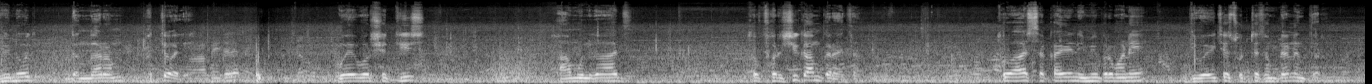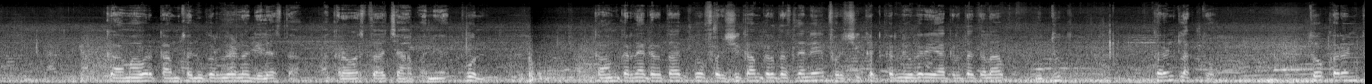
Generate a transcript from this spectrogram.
विनोद गंगाराम फत्तेवाले वय वर्ष तीस हा मुलगा आज तो फरशी काम करायचा. तो आज सकाळी नेहमीप्रमाणे दिवाळीच्या सुट्ट्या संपल्यानंतर कामावर काम चालू करायला गेले असता अकरा वाजता चहा पाणी पोल. काम करण्याकरता तो फरशी काम करत असल्याने फरशी कट करणे वगैरे याकरता त्याला विद्युत करंट लागतो. तो करंट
